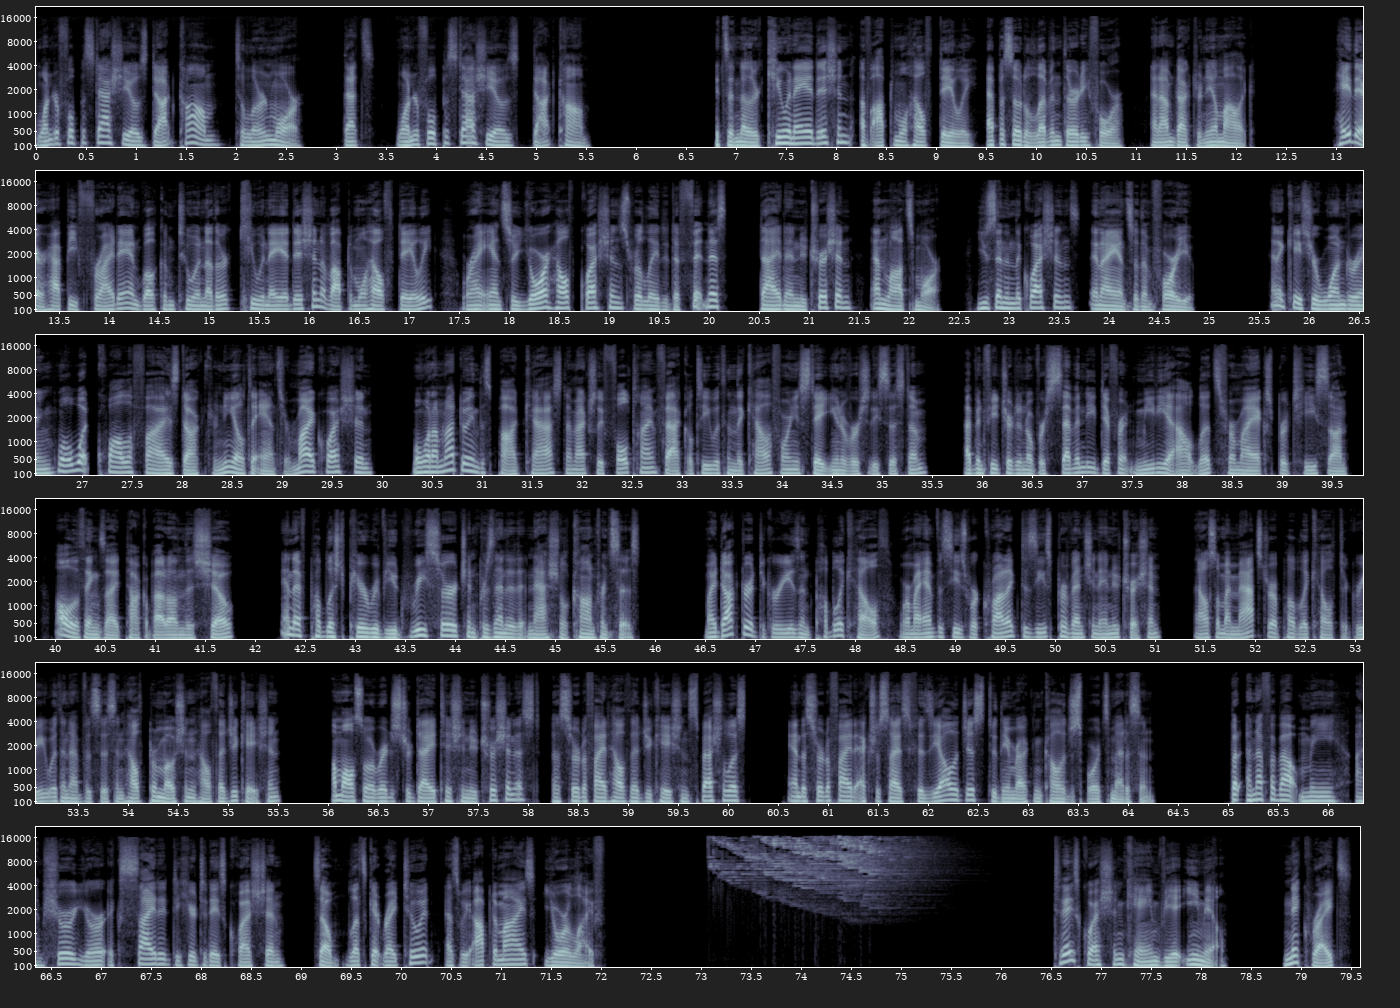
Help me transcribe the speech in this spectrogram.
wonderfulpistachios.com to learn more. That's wonderfulpistachios.com. It's another Q&A edition of Optimal Health Daily, episode 1134, and I'm Dr. Neal Malik. Hey there, happy Friday and welcome to another Q&A edition of Optimal Health Daily, where I answer your health questions related to fitness, diet and nutrition, and lots more. You send in the questions and I answer them for you. And in case you're wondering, well, what qualifies Dr. Neal to answer my question? Well, when I'm not doing this podcast, I'm actually full time faculty within the California State University system. I've been featured in over 70 different media outlets for my expertise on all the things I talk about on this show, and I've published peer reviewed research and presented at national conferences. My doctorate degree is in public health, where my emphases were chronic disease prevention and nutrition, and also my Master of Public Health degree with an emphasis in health promotion and health education. I'm also a registered dietitian nutritionist, a certified health education specialist, and a certified exercise physiologist through the American College of Sports Medicine. But enough about me. I'm sure you're excited to hear today's question. So let's get right to it as we optimize your life. Today's question came via email. Nick writes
